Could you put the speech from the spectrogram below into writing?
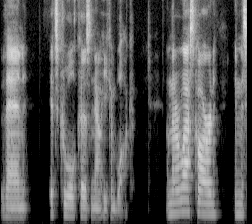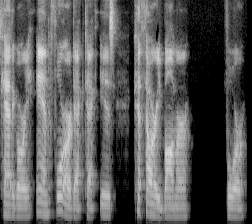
then it's cool because now he can block. And then our last card in this category and for our deck tech is Kathari Bomber for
